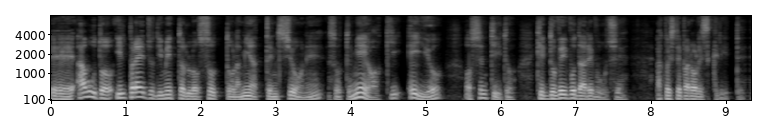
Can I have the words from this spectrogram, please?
eh, ha avuto il pregio di metterlo sotto la mia attenzione, sotto i miei occhi, e io ho sentito che dovevo dare voce a queste parole scritte,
